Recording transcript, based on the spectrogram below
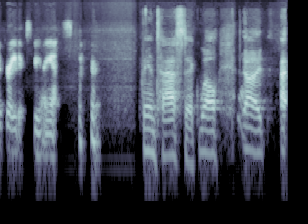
a great experience. Fantastic. Well, uh, I,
